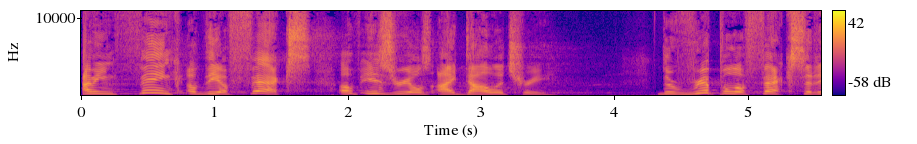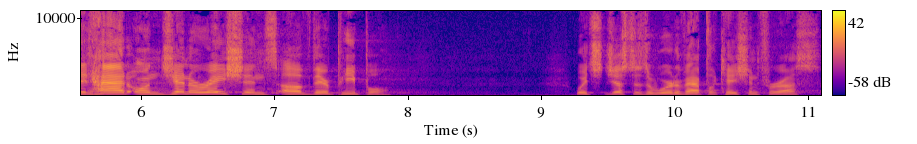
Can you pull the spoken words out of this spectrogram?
I mean, think of the effects of Israel's idolatry, the ripple effects that it had on generations of their people. Which, just as a word of application for us,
